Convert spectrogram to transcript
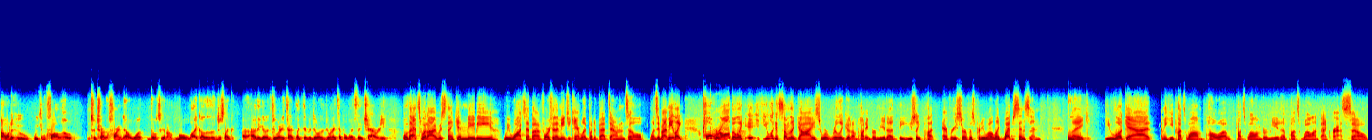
I wonder who we can follow to try to find out what those are going to roll like, other than just like, are they going to do any type like they've been doing, do any type of Wednesday charity? Well, that's what I was thinking. Maybe we watch that, but unfortunately, that means you can't really put a bet down until Wednesday. But I mean, like overall, though, like if you look at some of the guys who are really good on putting Bermuda, they usually putt every surface pretty well. Like Webb Simpson, mm-hmm. like you look at, I mean, he puts well on Poa, puts well on Bermuda, puts well on Bentgrass. So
